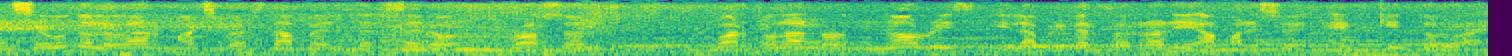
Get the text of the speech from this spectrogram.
En segundo lugar Max Verstappen, tercero Russell, cuarto Lando Norris y la primer Ferrari aparece en quinto lugar.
